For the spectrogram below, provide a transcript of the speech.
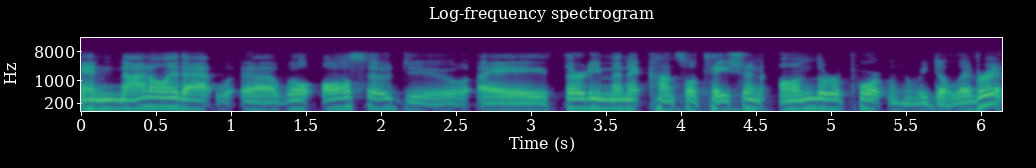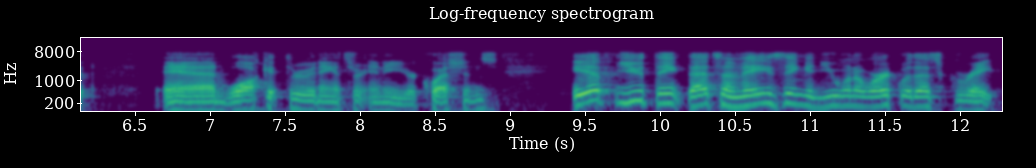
And not only that, uh, we'll also do a 30 minute consultation on the report when we deliver it and walk it through and answer any of your questions. If you think that's amazing and you want to work with us, great.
